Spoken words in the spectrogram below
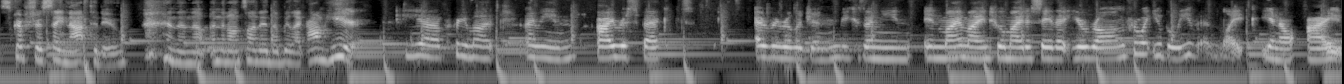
scriptures say not to do, and then and then on Sunday they'll be like, "I'm here." Yeah, pretty much. I mean, I respect every religion because I mean, in my mind, who am I to say that you're wrong for what you believe in? Like, you know, I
